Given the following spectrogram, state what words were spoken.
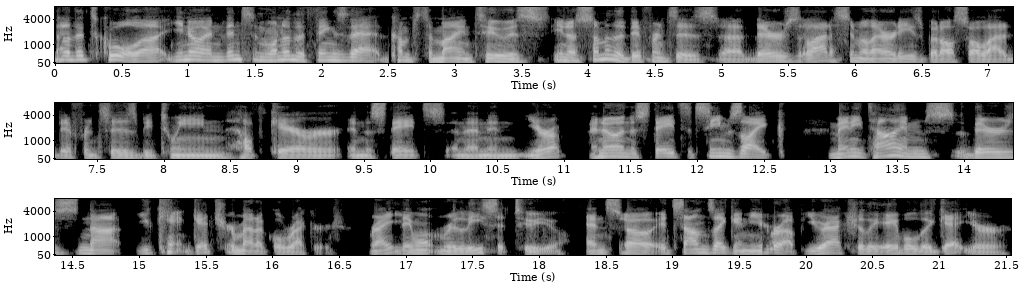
No, that's cool. Uh, you know, and Vincent, one of the things that comes to mind too is, you know, some of the differences. Uh, there's a lot of similarities, but also a lot of differences between healthcare in the States and then in Europe. I know in the States, it seems like many times there's not, you can't get your medical record, right? They won't release it to you. And so it sounds like in Europe, you're actually able to get your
